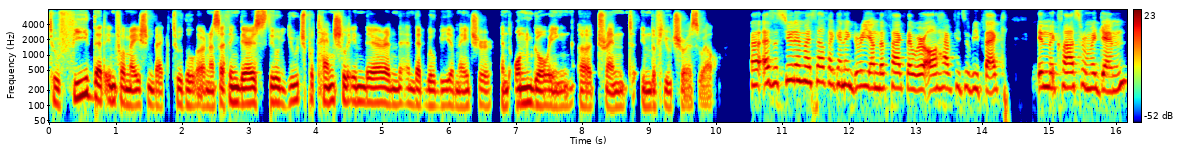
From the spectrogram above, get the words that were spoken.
to feed that information back to the learners. I think there is still huge potential in there, and, and that will be a major and ongoing uh, trend in the future as well. Uh, as a student myself, I can agree on the fact that we're all happy to be back in the classroom again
